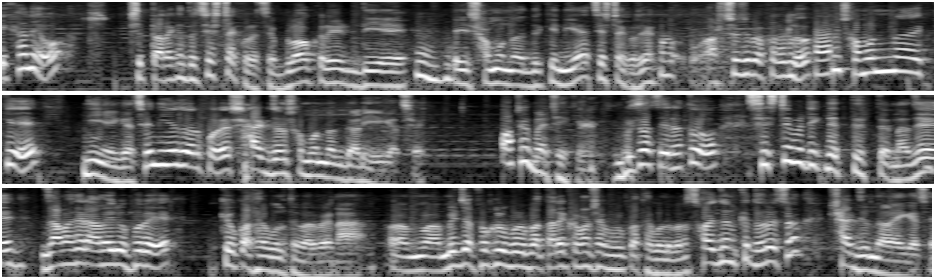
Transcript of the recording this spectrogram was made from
এখানেও সে তারা কিন্তু চেষ্টা করেছে ব্লক রেড দিয়ে এই সমন্বয়দেরকে নিয়ে চেষ্টা করেছে। এখন আশ্চর্য ব্যাপার হলো সমন্বয়কে নিয়ে গেছে নিয়ে যাওয়ার পরে ষাট জন সমন্বয়ক দাঁড়িয়ে গেছে। অটোমেটিক্যালি বিকজ এরা তো সিস্টেমেটিক নেতৃত্ব না যে জামাতের আমির উপরে কেউ কথা বলতে পারবে না। মির্জা ফখরুল বা তারেক রহমান সাহেব কথা বলবে না। ছয় জনকে ধরেছে ষাট জন দাঁড়ায় গেছে।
